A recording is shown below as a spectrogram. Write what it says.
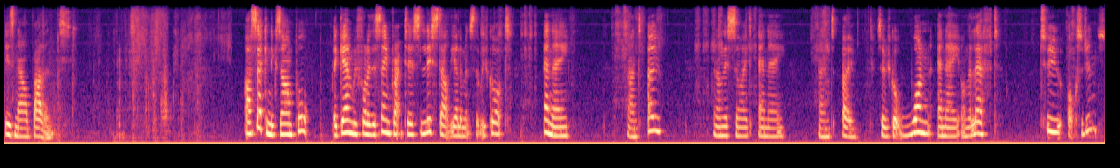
is now balanced. Our second example, again we follow the same practice, list out the elements that we've got, Na and O, and on this side Na and O. So we've got one Na on the left, two oxygens,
